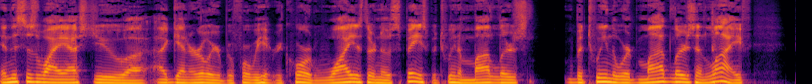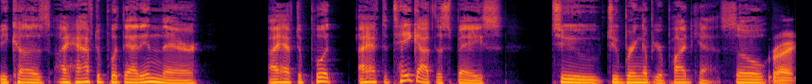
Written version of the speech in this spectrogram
And this is why I asked you uh, again earlier before we hit record. Why is there no space between a modeler's between the word modelers and life? Because I have to put that in there I have to put I have to take out the space to to bring up your podcast. So Right.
